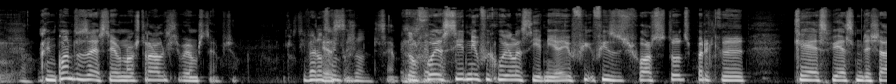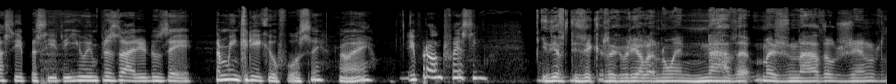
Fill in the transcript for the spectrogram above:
Enquanto o Zé esteve na Austrália, estivemos sempre juntos. Estiveram É sempre assim, juntos. sempre. Ele foi a Sydney, eu fui com ele a Sydney. Eu fi- fiz os esforços todos para que, que a SBS me deixasse ir para Sydney. E o empresário do Zé também queria que eu fosse, não é? E pronto, foi assim. E devo dizer que a Gabriela não é nada, mas nada o género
